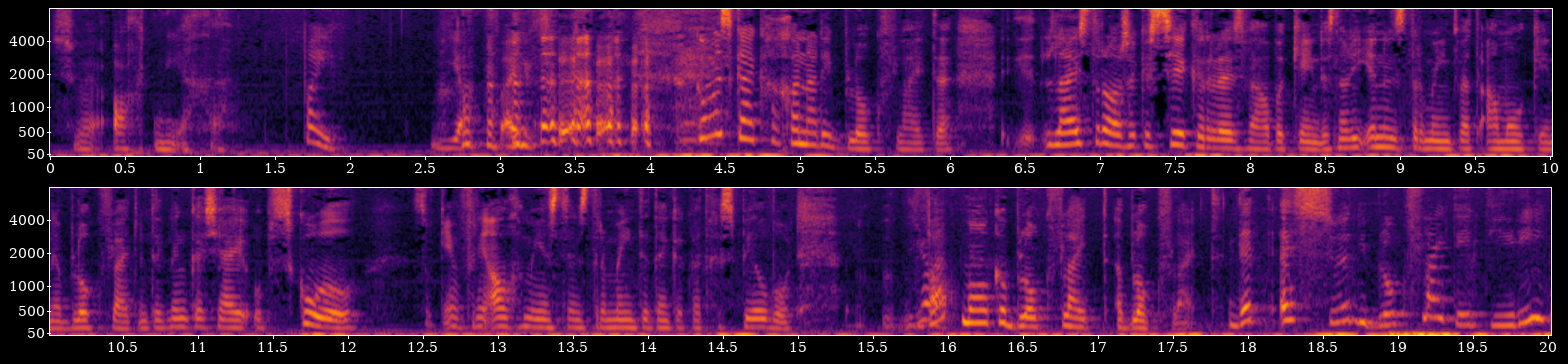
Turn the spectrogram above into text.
so 8 9. 5 Ja, 5. Kom ons kyk gou na die blokfluitte. Luisteraars, ek is seker hulle is wel bekend. Dis nou die een instrument wat almal ken, 'n blokfluit, want ek dink as jy op skool is ook een van die algemeenste instrumente dink ek wat gespeel word. Ja. Wat maak 'n blokfluit 'n blokfluit? Dit is so die blokfluit het hierdie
